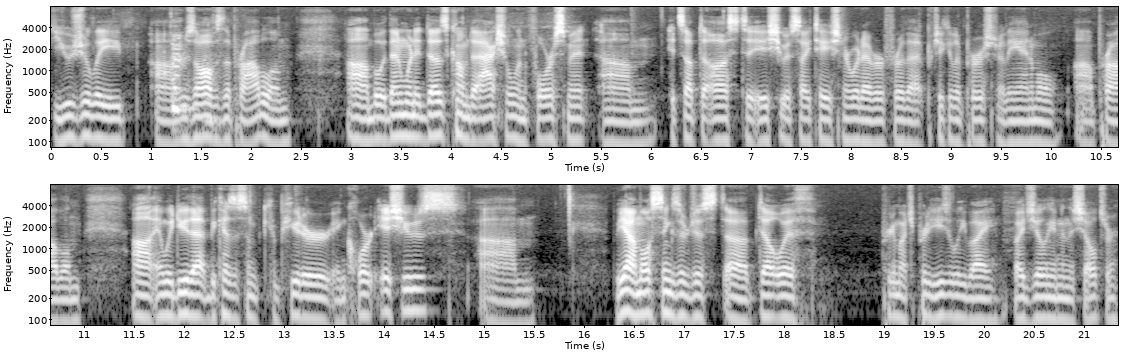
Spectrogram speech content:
usually uh, resolves the problem. Um, but then when it does come to actual enforcement, um, it's up to us to issue a citation or whatever for that particular person or the animal uh, problem. Uh, and we do that because of some computer and court issues. Um, but yeah, most things are just uh, dealt with pretty much pretty easily by, by Jillian in the shelter.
